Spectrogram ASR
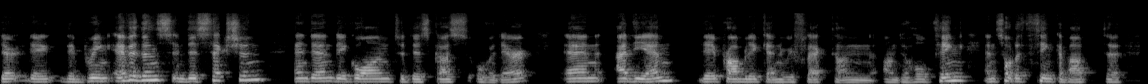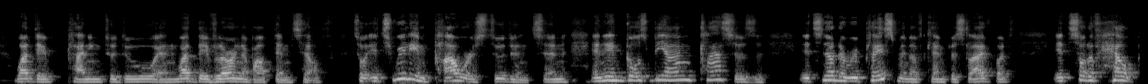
they, they bring evidence in this section and then they go on to discuss over there. And at the end, they probably can reflect on, on the whole thing and sort of think about uh, what they're planning to do and what they've learned about themselves. So it's really empowers students and, and it goes beyond classes. It's not a replacement of campus life, but it sort of help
